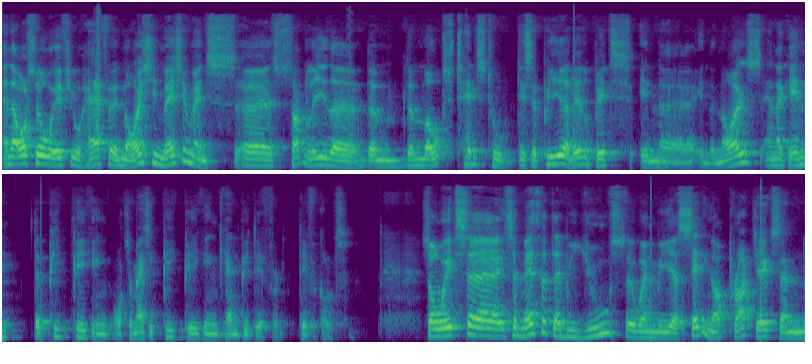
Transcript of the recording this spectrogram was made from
And also, if you have noisy measurements, uh, suddenly the the, the mode tends to disappear a little bit in uh, in the noise. And again, the peak picking, automatic peak picking can be different, difficult. So It is a uh, it's a method that we use when we are setting up projects and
